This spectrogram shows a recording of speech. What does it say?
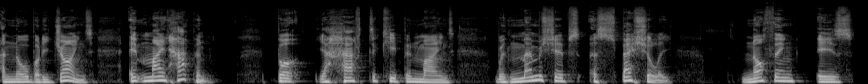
and nobody joins, it might happen. But you have to keep in mind, with memberships especially, nothing is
